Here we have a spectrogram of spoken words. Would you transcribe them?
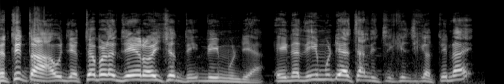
ବ୍ୟତୀତ ଆଉ ଯେତେବେଳେ ଯେ ରହିଛନ୍ତି ଦୁଇ ମୁଣ୍ଡିଆ ଏଇନା ଦୁଇ ମୁଣ୍ଡିଆ ଚାଲିଛି କିଛି କ୍ଷତି ନାହିଁ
